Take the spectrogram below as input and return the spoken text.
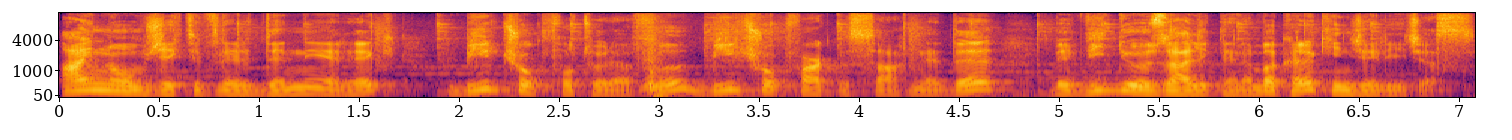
aynı objektifleri deneyerek birçok fotoğrafı birçok farklı sahnede ve video özelliklerine bakarak inceleyeceğiz.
